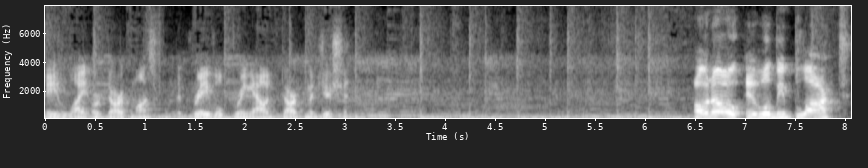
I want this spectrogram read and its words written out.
a light or dark monster from the grave. Will bring out Dark Magician. Oh no, it will be blocked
